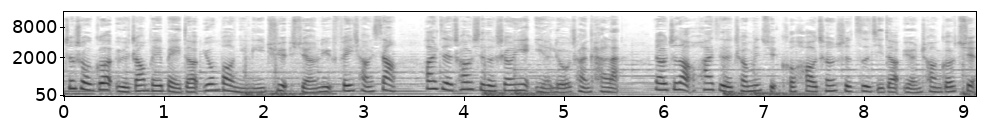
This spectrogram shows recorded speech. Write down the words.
这首歌与张北北的《拥抱你离去》旋律非常像，花姐抄袭的声音也流传开来。要知道，花姐的成名曲可号称是自己的原创歌曲。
